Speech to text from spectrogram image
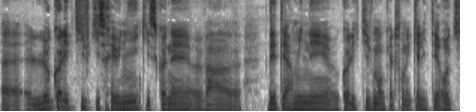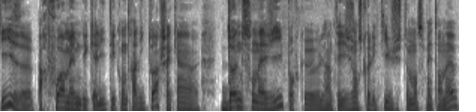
le collectif qui se réunit, qui se connaît, va déterminer collectivement quelles sont les qualités requises, parfois même des qualités contradictoires. Chacun donne son avis pour que l'intelligence collective justement se mette en œuvre.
